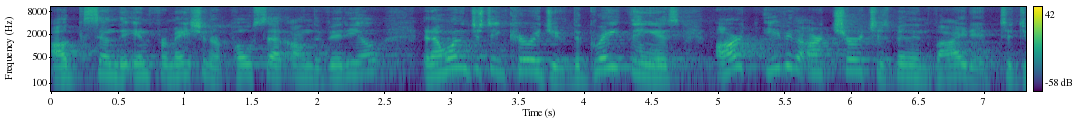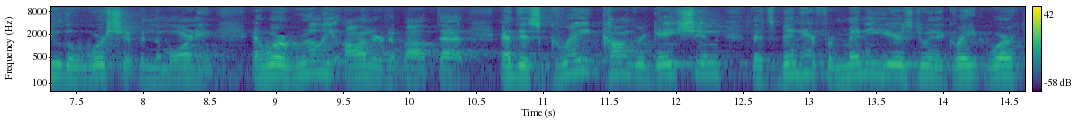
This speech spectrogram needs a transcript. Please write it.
I'll send the information or post that on the video. And I want to just encourage you. The great thing is, our, even our church has been invited to do the worship in the morning. And we're really honored about that. And this great congregation that's been here for many years doing a great work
